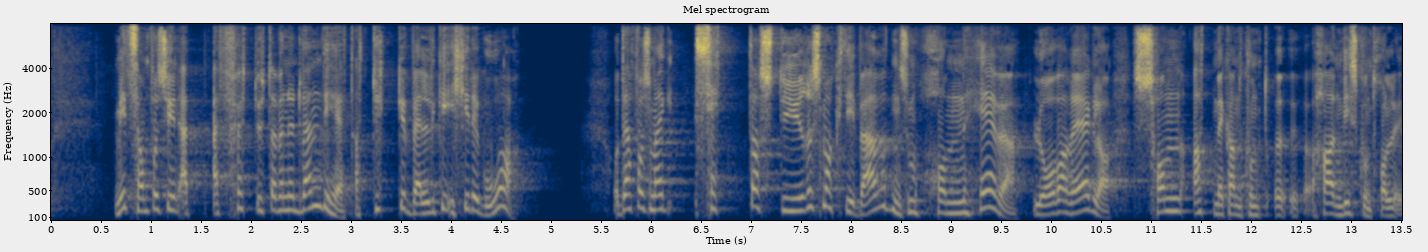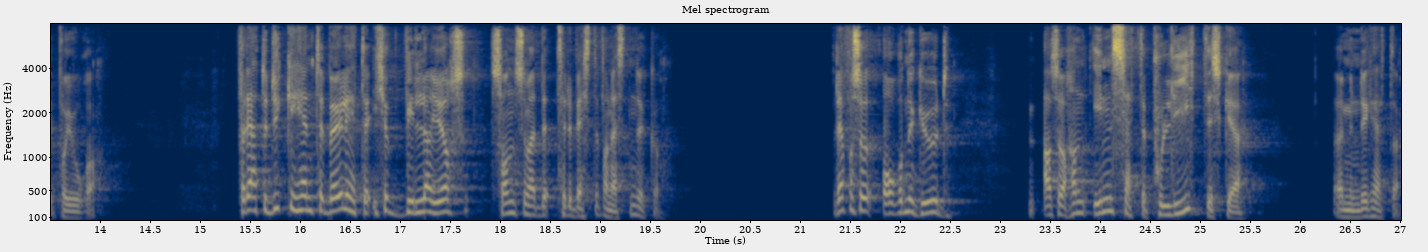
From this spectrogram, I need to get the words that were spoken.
Mitt samfunnssyn er, er født ut av en nødvendighet. At dere velger ikke det gode. Og Derfor må jeg sette styresmakt i verden som håndhever lover og regler, sånn at vi kan ha en viss kontroll på jorda. For det at dere har en tilbøyelighet til ikke å ville gjøre sånn som er til det beste for nesten dere. Derfor så ordner Gud altså Han innsetter politiske myndigheter.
